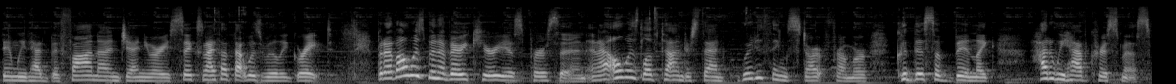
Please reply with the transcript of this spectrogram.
then we'd had Befana on January 6th, and I thought that was really great. But I've always been a very curious person, and I always love to understand where do things start from, or could this have been, like, how do we have Christmas?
